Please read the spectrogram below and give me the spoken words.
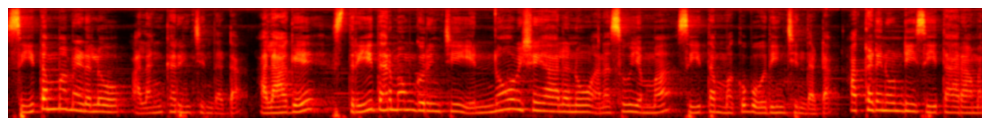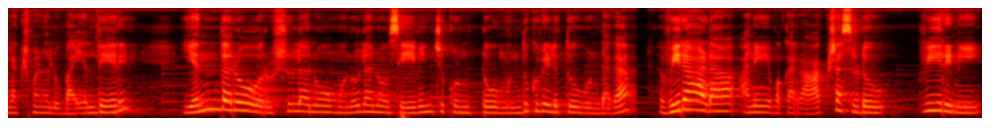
సీతమ్మ మెడలో అలంకరించిందట. అలాగే స్త్రీ ధర్మం గురించి ఎన్నో విషయాలను అనసూయమ్మ సీతమ్మకు బోధించిందట. అక్కడి నుండి సీతారామ లక్ష్మణులు బయలుదేరి ఎందరో ఋషులను మునులను సేవించుకుంటూ ముందుకు వెళుతూ ఉండగా విరాడ అనే ఒక రాక్షసుడు వీరిని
